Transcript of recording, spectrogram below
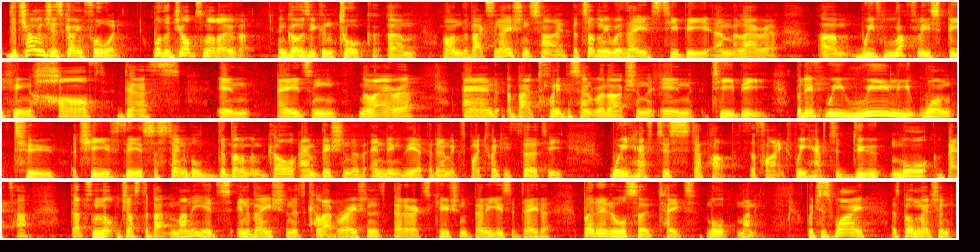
The challenges going forward, well, the job's not over. And Ngozi can talk um, on the vaccination side, but suddenly with AIDS, TB, and malaria, um, we've roughly speaking halved deaths in AIDS and malaria and about 20% reduction in TB. But if we really want to achieve the Sustainable Development Goal ambition of ending the epidemics by 2030, we have to step up the fight. We have to do more better. That's not just about money, it's innovation, it's collaboration, it's better execution, better use of data, but it also takes more money. Which is why, as Bill mentioned,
